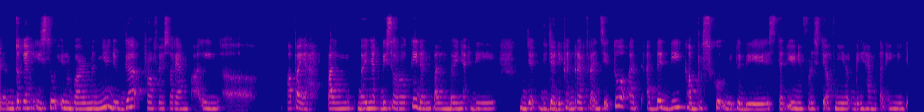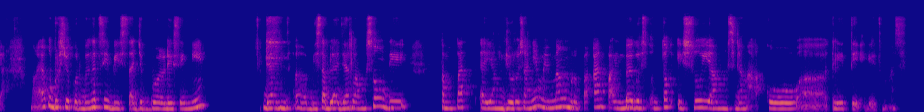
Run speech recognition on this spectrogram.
Dan untuk yang isu environmentnya juga profesor yang paling uh, apa ya paling banyak disoroti dan paling banyak di, dijadikan referensi itu ada di kampusku gitu di State University of New York Binghamton ini ya makanya aku bersyukur banget sih bisa jebol di sini dan uh, bisa belajar langsung di tempat uh, yang jurusannya memang merupakan paling bagus untuk isu yang sedang aku uh, teliti gitu mas.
